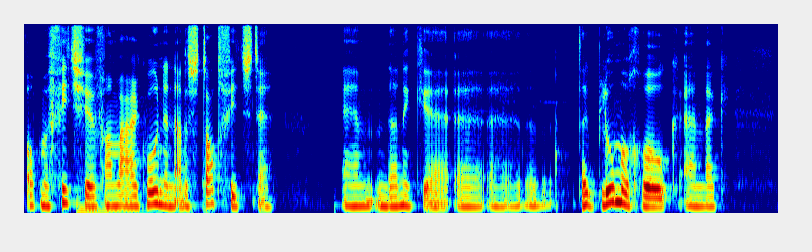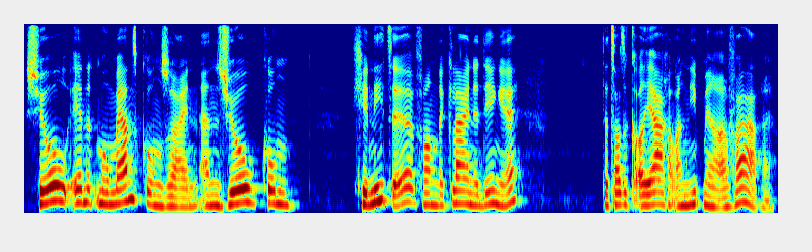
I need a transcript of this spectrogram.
op mijn fietsje van waar ik woonde naar de stad fietste. En dat ik, uh, dat ik bloemen rook en dat ik zo in het moment kon zijn en zo kon genieten van de kleine dingen, dat had ik al jarenlang niet meer ervaren.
